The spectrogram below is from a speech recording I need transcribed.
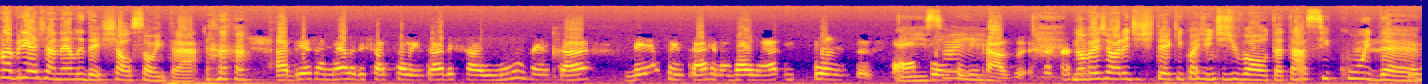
abrir a janela e deixar o sol entrar. abrir a janela, deixar o sol entrar, deixar a luz entrar vento entrar, renovar o ar e plantas, tá? Isso plantas aí. em casa. Não vejo a hora de te ter aqui com a gente de volta, tá? Se cuida.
